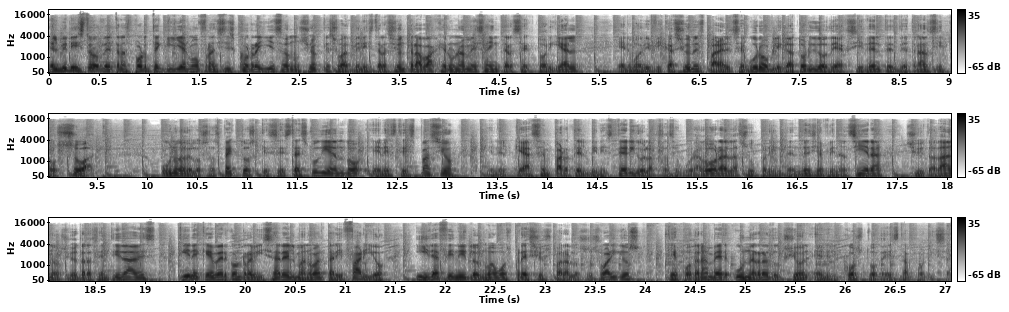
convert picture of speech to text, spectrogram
El ministro de Transporte Guillermo Francisco Reyes anunció que su administración trabaja en una mesa intersectorial en modificaciones para el seguro obligatorio de accidentes de tránsito SOAT. Uno de los aspectos que se está estudiando en este espacio, en el que hacen parte el Ministerio, las aseguradoras, la Superintendencia Financiera, ciudadanos y otras entidades, tiene que ver con revisar el manual tarifario y definir los nuevos precios para los usuarios que podrán ver una reducción en el costo de esta póliza.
